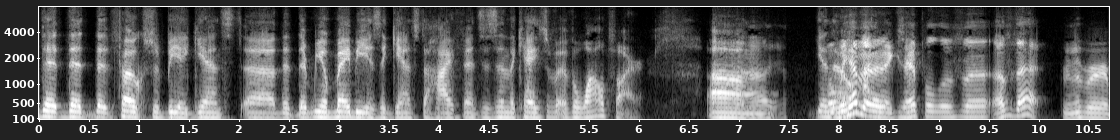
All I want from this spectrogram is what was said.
that that that folks would be against uh, that, that you know maybe is against a high fence is in the case of, of a wildfire. Um, Uh, you well, know, we have I- an example of uh, of that. Remember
